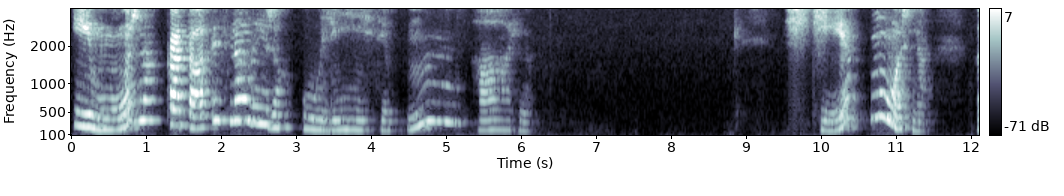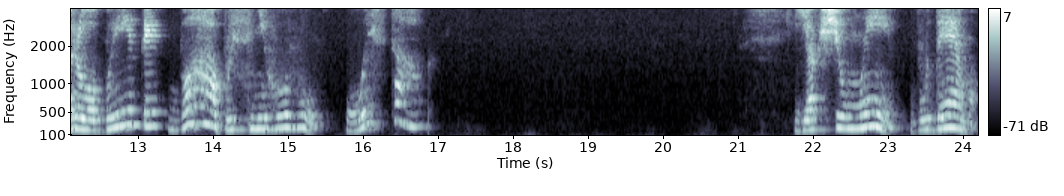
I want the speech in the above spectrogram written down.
І можна кататись на лижах у лісі. М, гарно. Ще можна робити бабу снігову. Ось так. Якщо ми будемо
